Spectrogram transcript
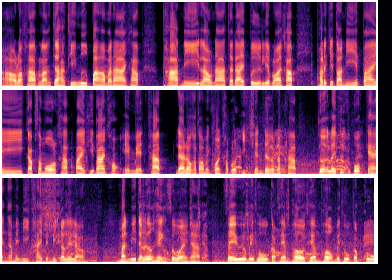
เอาละครับ หลังจากที่มือเปล่ามานานครับ พาร์ทนี้เราน่าจะได้ปืนเรียบร้อยครับ ภารกิจตอนนี้ไปกับสโมลครับ ไปที่บ้านของเอเมดครับ แล้วเราก็ต้องเป็นคนขับรถอีกเช่นเดิมนะครับ เกิดอะไรขึ้นกับพวกแก๊งอะไม่มีใครเป็นมิตรกันเลยเหรอ มันมีแต่เรื่องเฮงซวยนะเซวิลไม่ถูกกับเทมเพลเทมเพลไม่ถูกกับกู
